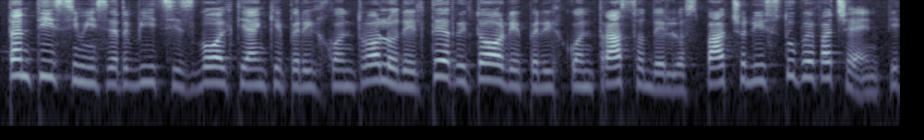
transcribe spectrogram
Tantissimi servizi svolti anche per il controllo del territorio e per il contrasto dello spaccio di stupefacenti,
